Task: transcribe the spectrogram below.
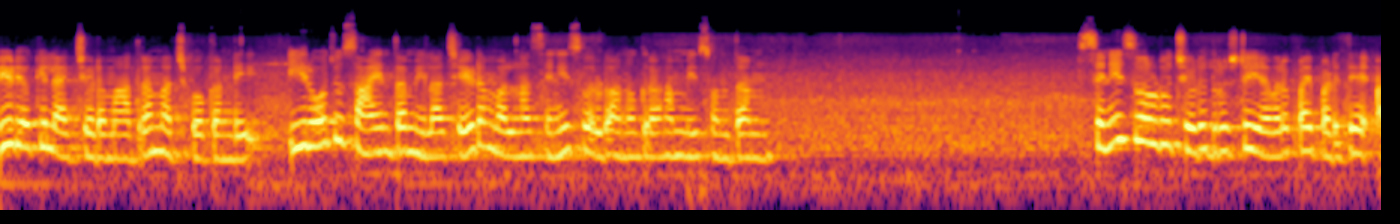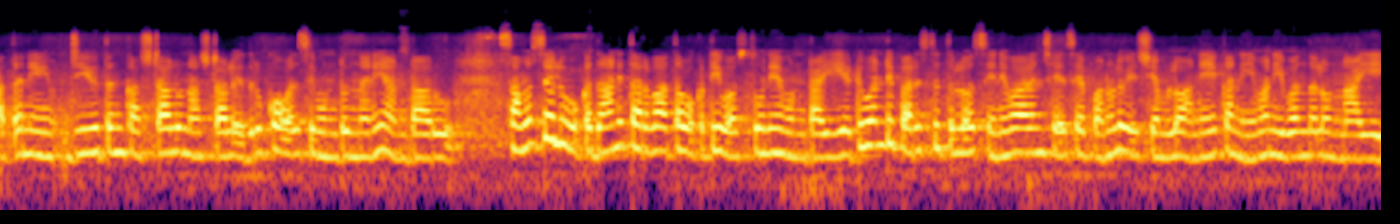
వీడియోకి లైక్ చేయడం మాత్రం మర్చిపోకండి. ఈరోజు సాయంత్రం ఇలా చేయడం వలన శనీశ్వరుడు అనుగ్రహం మీ సొంతం. శనీశ్వరుడు చెడు దృష్టి ఎవరిపై పడితే అతని జీవితం కష్టాలు నష్టాలు ఎదుర్కోవాల్సి ఉంటుందని అంటారు. సమస్యలు ఒకదాని తర్వాత ఒకటి వస్తూనే ఉంటాయి. ఎటువంటి పరిస్థితుల్లో శనివారం చేసే పనుల విషయంలో అనేక నియమ నిబంధనలు ఉన్నాయి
